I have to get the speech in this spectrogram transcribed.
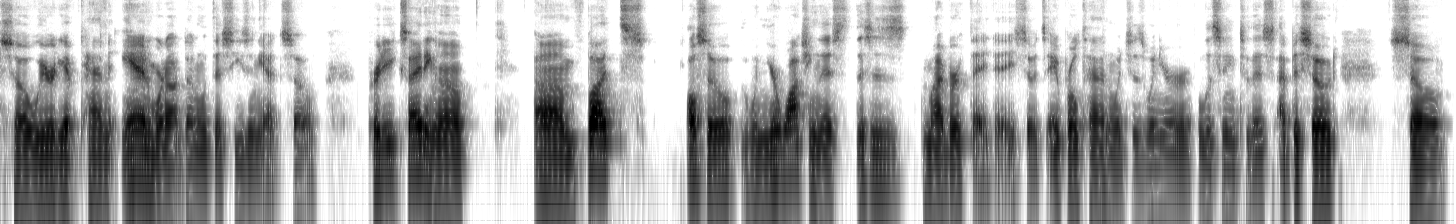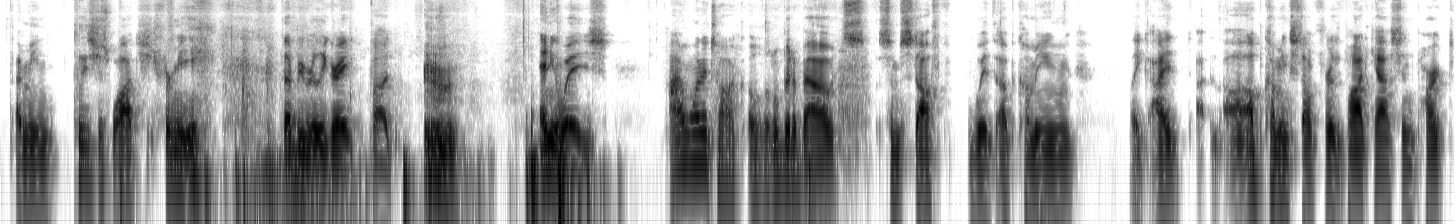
So we already have 10 and we're not done with this season yet. So pretty exciting, huh? Um, but also, when you're watching this, this is my birthday day. So it's April 10, which is when you're listening to this episode. So, I mean, please just watch for me. That'd be really great. But, anyways, I want to talk a little bit about some stuff with upcoming, like, I, uh, upcoming stuff for the podcast in part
